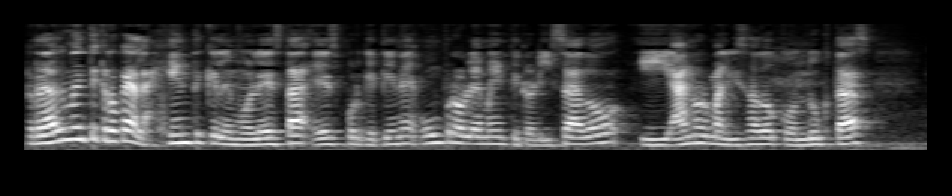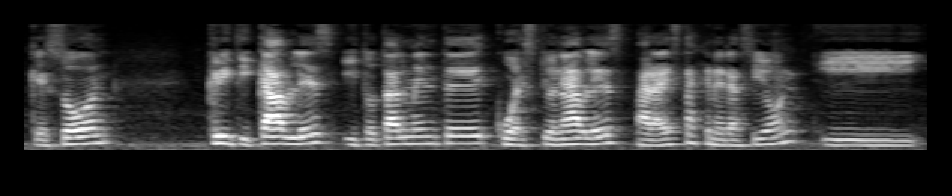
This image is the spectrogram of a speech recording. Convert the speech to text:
realmente creo que a la gente que le molesta es porque tiene un problema interiorizado y ha normalizado conductas que son criticables y totalmente cuestionables para esta generación y,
